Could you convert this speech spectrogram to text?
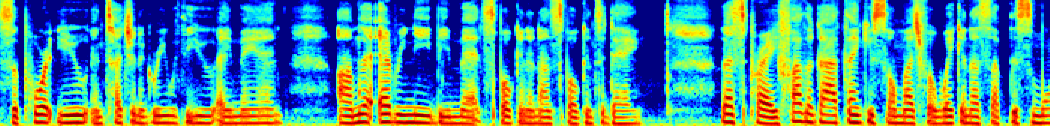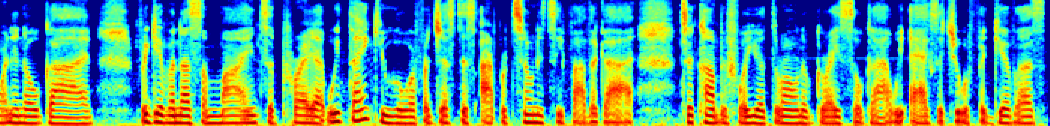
support you and touch and agree with you. Amen. Um, let every need be met, spoken and unspoken today. Let's pray. Father God, thank you so much for waking us up this morning, oh God, for giving us a mind to pray. We thank you, Lord, for just this opportunity, Father God, to come before your throne of grace, oh God. We ask that you would forgive us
